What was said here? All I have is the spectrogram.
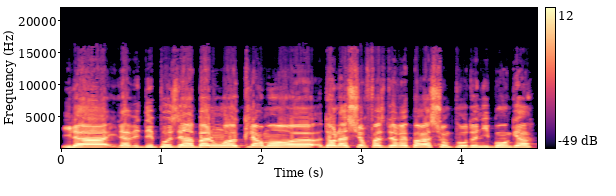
Il a il avait déposé un ballon euh, clairement euh, dans la surface de réparation pour Denis Banga.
